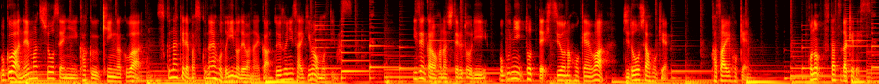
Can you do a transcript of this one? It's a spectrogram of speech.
僕は年末調整に書く金額は少なければ少ないほどいいのではないかというふうに最近は思っています。以前からお話している通り僕にとって必要な保険は自動車保険火災保険この2つだけです。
